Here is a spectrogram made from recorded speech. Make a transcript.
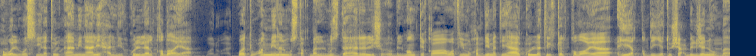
هو الوسيلة الآمنة لحل كل القضايا. وتؤمن المستقبل المزدهر لشعوب المنطقة وفي مقدمتها كل تلك القضايا هي قضية شعب الجنوب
